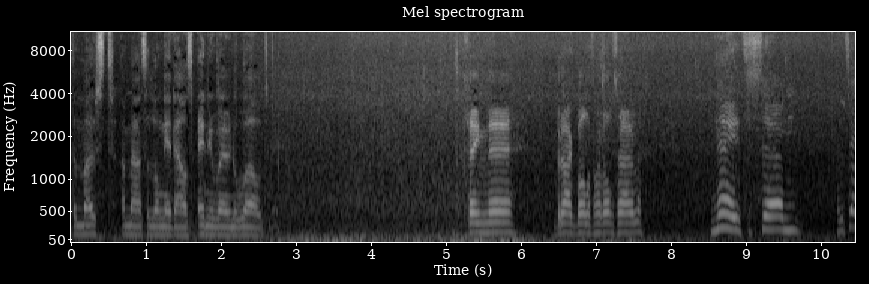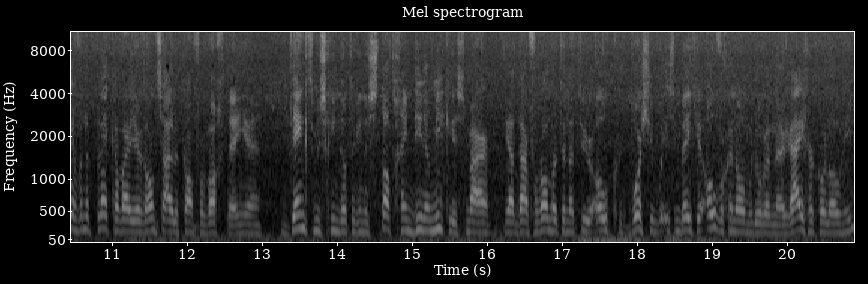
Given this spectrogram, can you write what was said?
the most amount of long-eared owls anywhere in the world. Geen uh, braakballen van randzuilen? Nee, het is, um, het is een van de plekken waar je randzuilen kan verwachten. En je denkt misschien dat er in de stad geen dynamiek is, maar ja, daar verandert de natuur ook. Het bosje is een beetje overgenomen door een uh, reigerkolonie.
